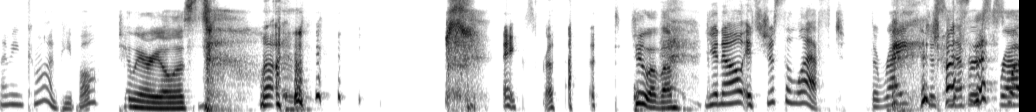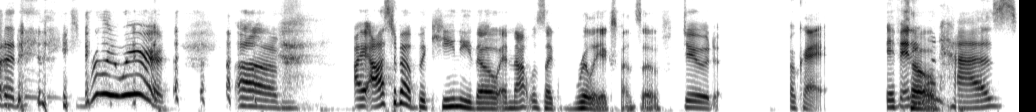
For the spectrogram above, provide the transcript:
I mean, come on, people. Two areolas, Thanks for that. Two of them. You know, it's just the left. The right just, Just never sprouted. It's really weird. um, I asked about bikini though, and that was like really expensive. Dude. Okay. If So- anyone has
